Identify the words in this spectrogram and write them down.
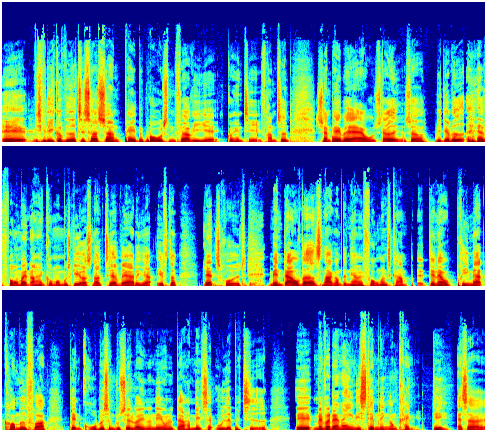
Øh, hvis vi lige går videre til så Søren Pape Poulsen, før vi øh, går hen til fremtiden. Søren Pape er jo stadig, så vidt jeg ved, formand, og han kommer måske også nok til at være det her efter landsrådet. Men der har jo været snak om den her med formandskamp. Den er jo primært kommet fra den gruppe, som du selv var inde og nævne, der har meldt sig ud af partiet. Øh, men hvordan er egentlig stemningen omkring det? Altså,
